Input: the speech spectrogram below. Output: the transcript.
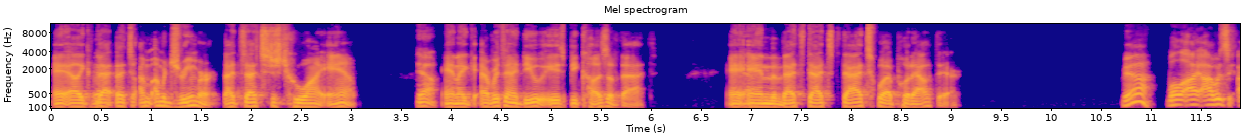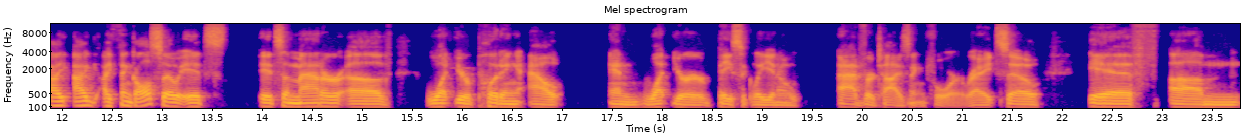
and like Yeah. that. That's I'm, I'm a dreamer. That's that's just who I am. Yeah. and like everything I do is because of that, and, Yeah. and that's that's that's what I put out there. Yeah. Well, I, I was I, I I think also it's it's a matter of what you're putting out and what you're basically, you know, advertising for, right? So if um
